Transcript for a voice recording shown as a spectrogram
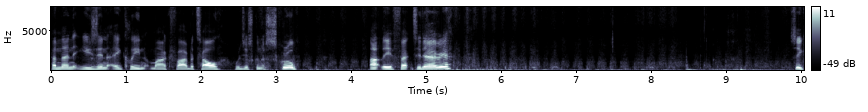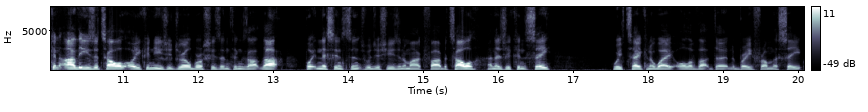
and then using a clean microfiber towel we're just going to scrub at the affected area. So you can either use a towel or you can use your drill brushes and things like that. But in this instance we're just using a microfiber towel. And as you can see we've taken away all of that dirt and debris from the seat.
